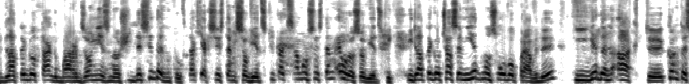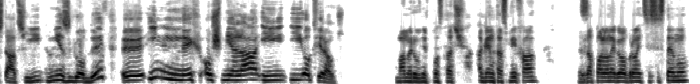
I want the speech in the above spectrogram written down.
dlatego tak bardzo nie znosi dysydentów. Tak jak system sowiecki, tak samo system eurosowiecki. I dlatego czasem jedno słowo prawdy i jeden akt e, kontestacji, niezgody e, innych ośmiela i, i otwiera oczy. Mamy również postać agenta Smitha, zapalonego obrońcy systemu.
